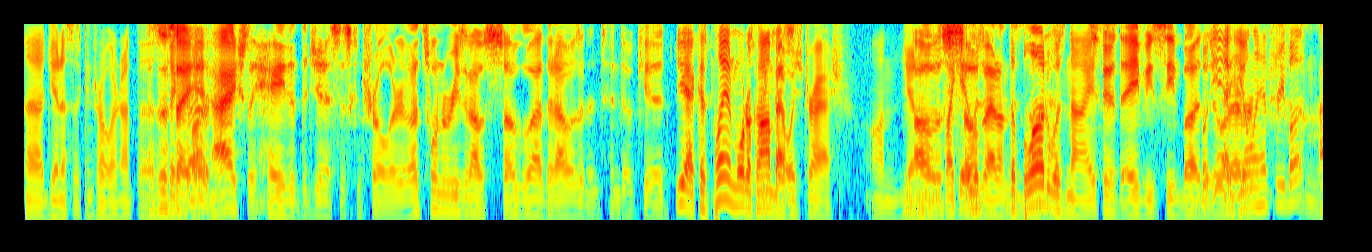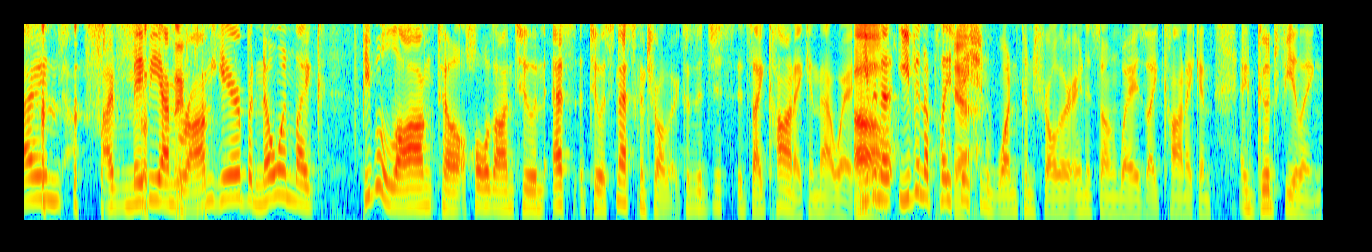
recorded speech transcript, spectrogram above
uh, Genesis controller, not the I was gonna say, button. I actually hated the Genesis controller. That's one reason I was so glad that I was a Nintendo kid. Yeah, because playing Mortal was Kombat because- was trash on Genesis. Oh, it was like so it was, bad on the blood was nice, Dude, the ABC buttons but or yeah, whatever. you only had three buttons. I mean, So- I, so maybe I'm stupid. wrong here, but no one like people long to hold on to an S to a SNES controller because it just it's iconic in that way. Even Oh, a even a PlayStation One controller in its own way is iconic and and good feeling.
